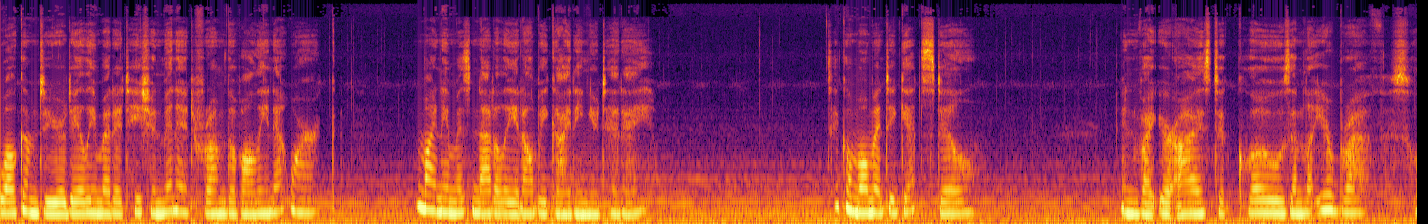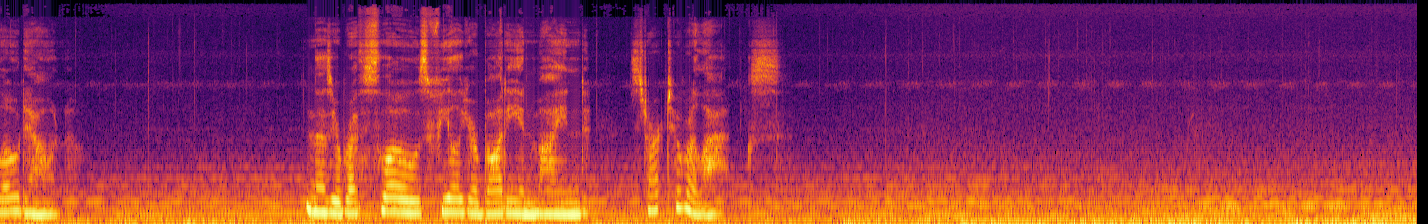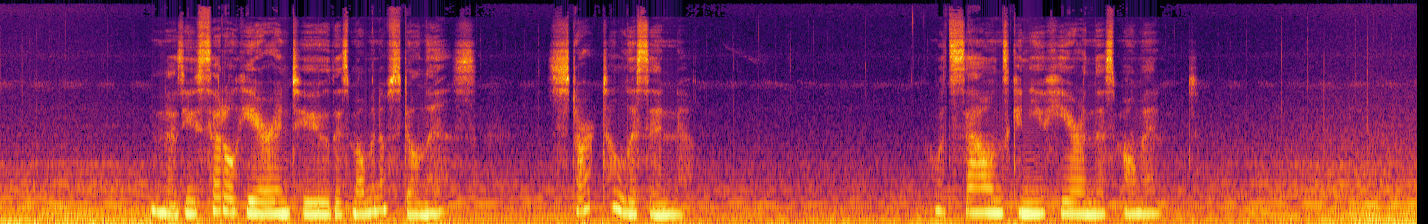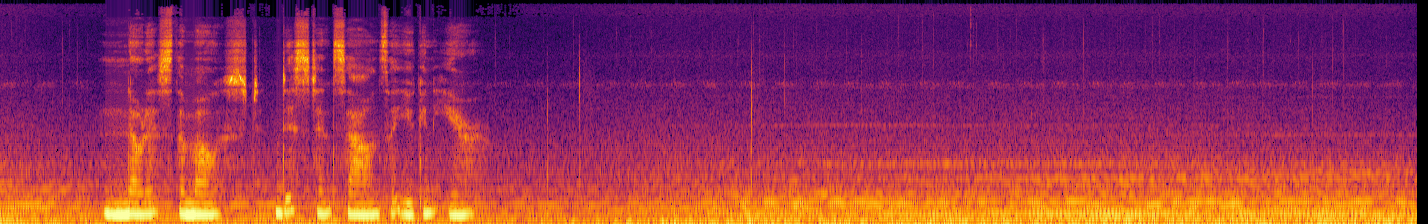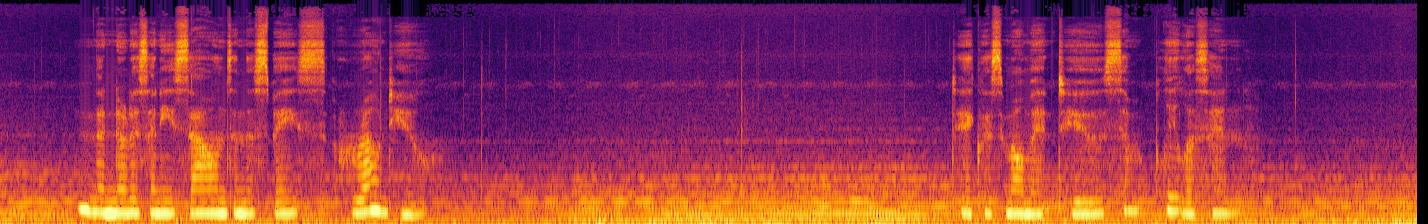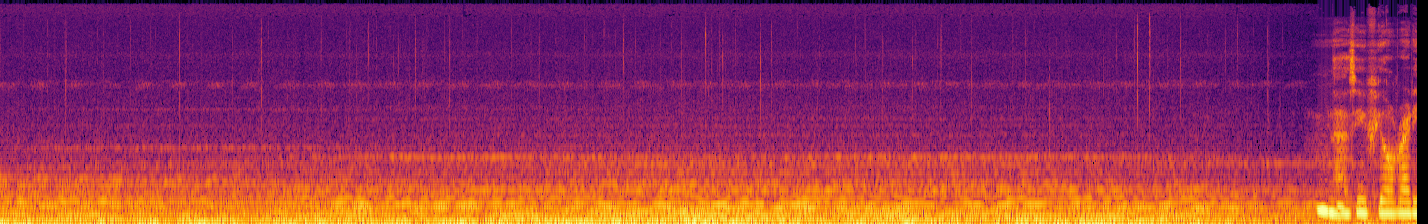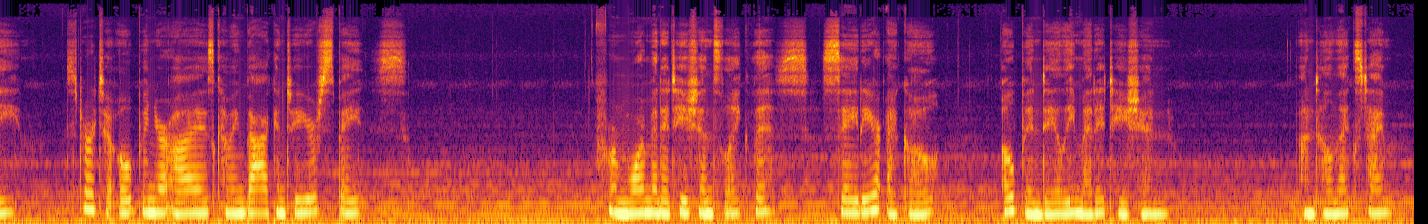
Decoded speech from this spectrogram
Welcome to your daily meditation minute from the Volley Network. My name is Natalie and I'll be guiding you today. Take a moment to get still. Invite your eyes to close and let your breath slow down. And as your breath slows, feel your body and mind start to relax. And as you settle here into this moment of stillness, start to listen. What sounds can you hear in this moment? Notice the most distant sounds that you can hear. And then notice any sounds in the space around you. Take this moment to simply listen. As you feel ready, start to open your eyes, coming back into your space. For more meditations like this, say to your echo, Open Daily Meditation. Until next time.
